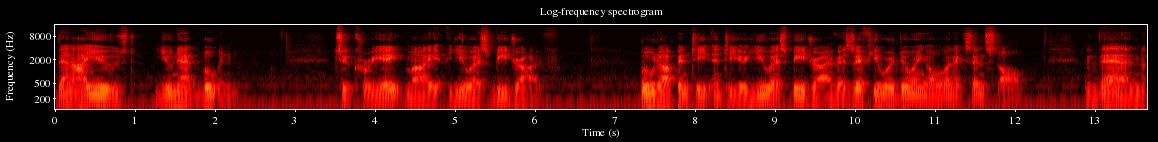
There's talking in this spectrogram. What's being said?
Then I used UNetbootin to create my USB drive. Boot up into, into your USB drive as if you were doing a Linux install. then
